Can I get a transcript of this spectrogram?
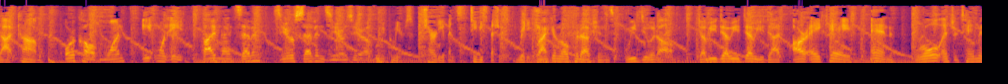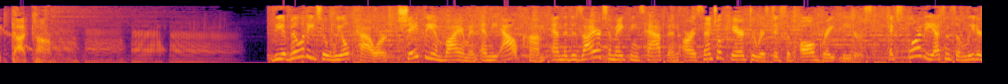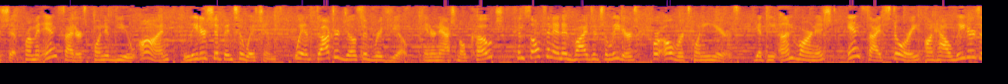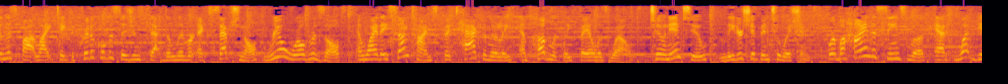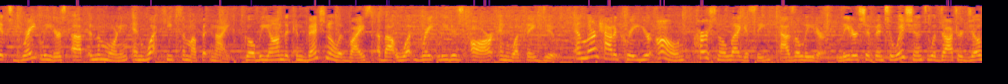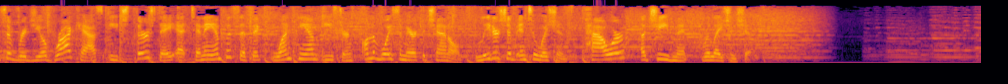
entertainment.com, or call 1-818-597-0700. Movie premieres, charity events, TV specials, radio. Rock and Roll Productions, we do it all. www.raknrollentertainment.com. The ability to wield power, shape the environment and the outcome, and the desire to make things happen are essential characteristics of all great leaders. Explore the essence of leadership from an insider's point of view on Leadership Intuitions with Dr. Joseph Riggio, international coach, consultant, and advisor to leaders for over 20 years. Get the unvarnished, inside story on how leaders in the spotlight take the critical decisions that deliver exceptional, real world results and why they sometimes spectacularly and publicly publicly fail as well. Tune into Leadership Intuition for a behind the scenes look at what gets great leaders up in the morning and what keeps them up at night. Go beyond the conventional advice about what great leaders are and what they do, and learn how to create your own personal legacy as a leader. Leadership Intuitions with Dr. Joseph Riggio broadcasts each Thursday at 10 a.m. Pacific, 1 p.m. Eastern on the Voice America channel. Leadership Intuitions. Power, achievement, relationship.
